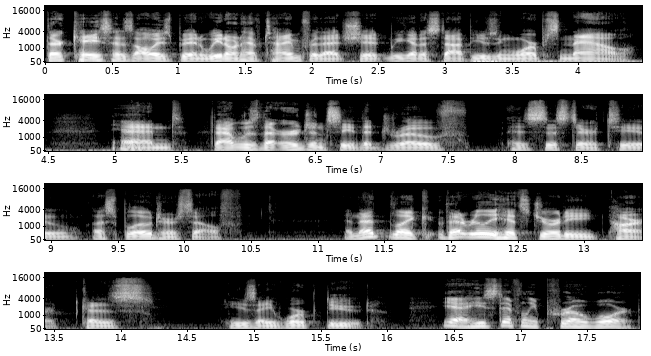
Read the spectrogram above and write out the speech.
their case has always been we don't have time for that shit. We got to stop using warps now." Yeah. And that was the urgency that drove his sister to explode herself. And that like that really hits Geordi hard because he's a warp dude. Yeah, he's definitely pro warp.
